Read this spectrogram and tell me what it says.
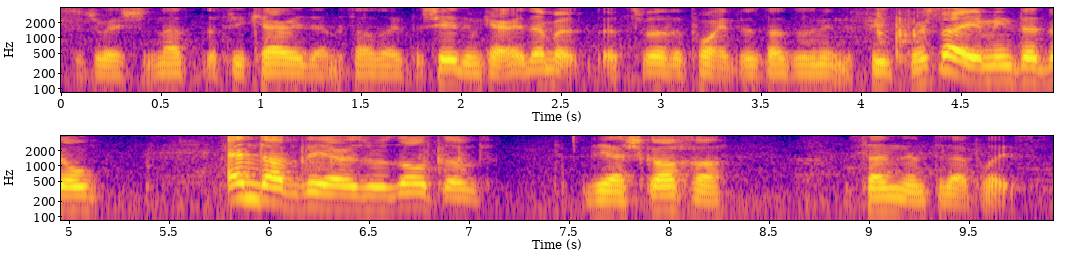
situation. Not if he carried them. It sounds like the Shadim carried them, but that's really the point. That doesn't mean the feet per se. It means that they'll end up there as a result of the Ashkacha sending them to that place.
